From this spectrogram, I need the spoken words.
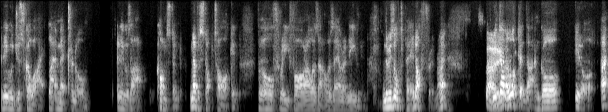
and he would just go at it like a metronome. And he was like constant never stopped talking for the whole three four hours that i was there an evening. And the results paid off for him right So, you kind of look at that and go, you know, I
